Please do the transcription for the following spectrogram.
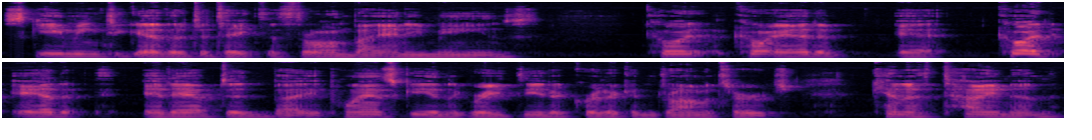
scheming together to take the throne by any means. Co- co-ed- co-adapted by Polanski and the great theater critic and dramaturge Kenneth Tynan,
